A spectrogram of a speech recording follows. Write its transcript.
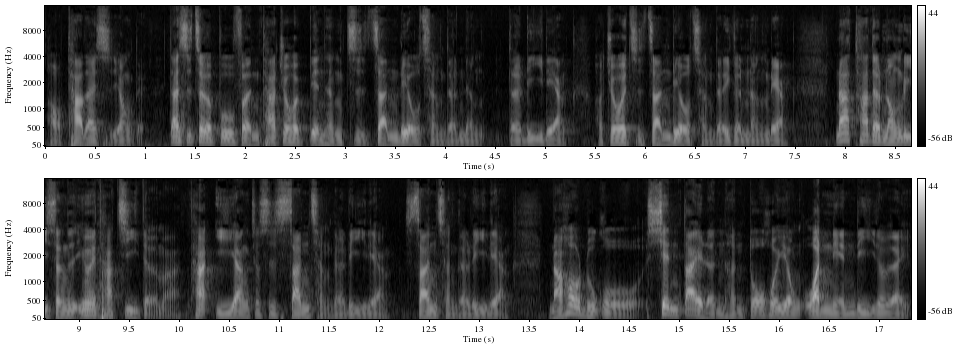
好，他在使用的，但是这个部分它就会变成只占六成的能的力量，好，就会只占六成的一个能量。那他的农历生日，因为他记得嘛，他一样就是三成的力量，三成的力量。然后，如果现代人很多会用万年历，对不对？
